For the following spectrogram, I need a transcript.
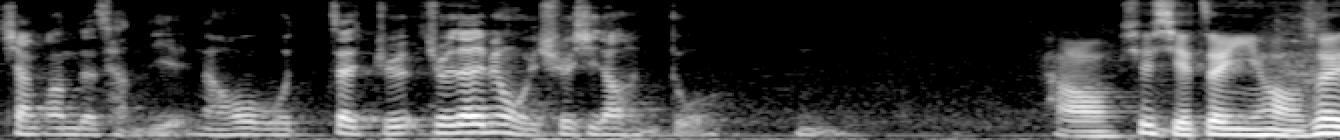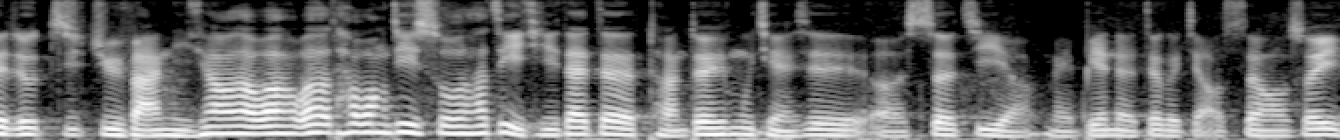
相关的产业，然后我在觉觉得在这边我也学习到很多。嗯好，谢谢正义哈。所以就举举凡，你看到他忘忘他忘记说他自己其实在这个团队目前是呃设计啊美编的这个角色哦。所以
